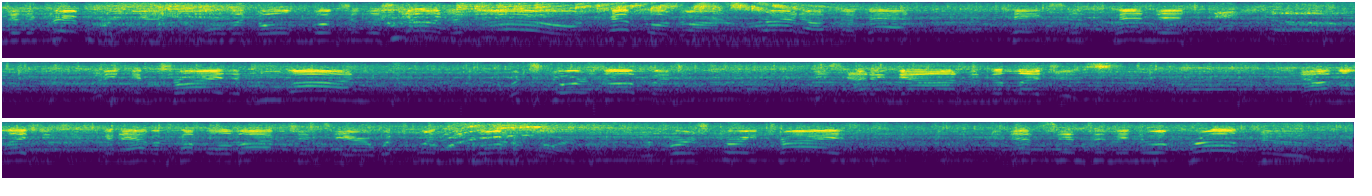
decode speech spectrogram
He's heading to the crypt where going to pull the golden books of the skeleton. Oh, temple guard right off the bat. Takes his pendant. But he can try to move on. Which door's open? He's heading down to the ledges. Now in the ledges, he's going to have a couple of options here. Which one's he going for? The first door he tries, and that sends him into a crawl tube.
